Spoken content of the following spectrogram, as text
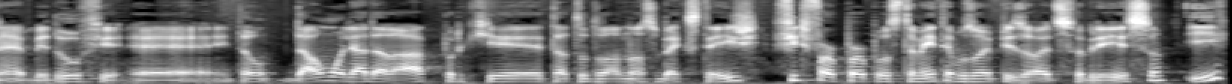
né? Bduff. É, então dá uma olhada lá, porque tá tudo lá no nosso backstage. Fit for Purpose também temos um episódio sobre isso. E,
